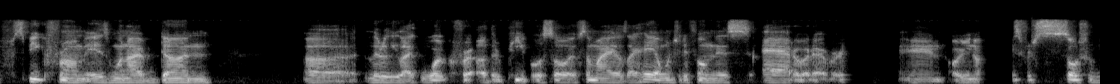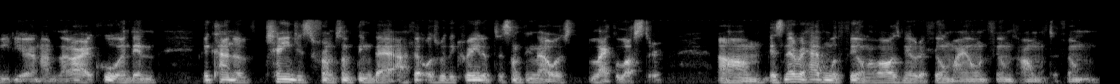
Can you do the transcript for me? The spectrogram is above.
speak from is when I've done uh literally like work for other people. So if somebody was like, "Hey, I want you to film this ad or whatever," and or you know, it's for social media, and I'm like, "All right, cool," and then it kind of changes from something that I felt was really creative to something that was lackluster. Um, it's never happened with film. I've always been able to film my own films how I want to film them.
